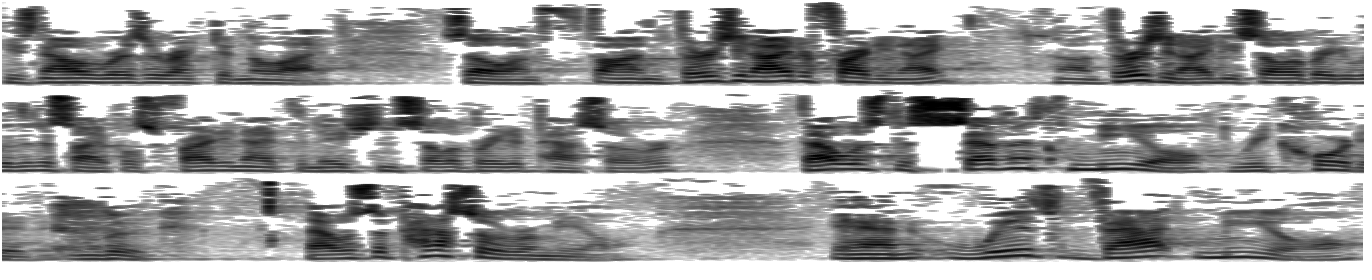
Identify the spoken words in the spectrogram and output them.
he's now resurrected and alive. So on, on Thursday night or Friday night, on Thursday night, he celebrated with the disciples. Friday night, the nation celebrated Passover. That was the seventh meal recorded in Luke. That was the Passover meal. And with that meal,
